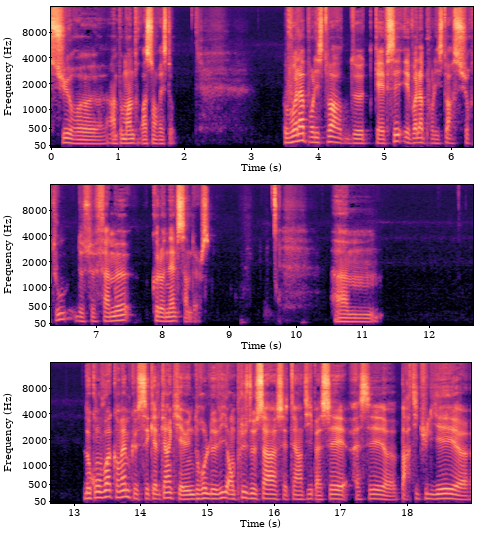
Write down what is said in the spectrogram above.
sur euh, un peu moins de 300 restos. Voilà pour l'histoire de KFC et voilà pour l'histoire surtout de ce fameux colonel Sanders. Euh, donc on voit quand même que c'est quelqu'un qui a une drôle de vie. En plus de ça, c'était un type assez, assez euh, particulier. Euh,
